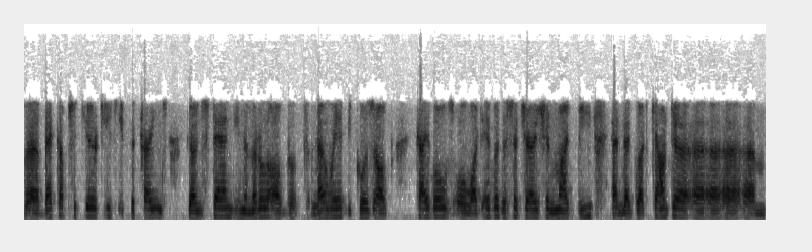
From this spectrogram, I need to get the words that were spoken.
uh, backup securities if the trains don't stand in the middle of, nowhere because of cables or whatever the situation might be, and they've got counter uh, uh, uh um,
